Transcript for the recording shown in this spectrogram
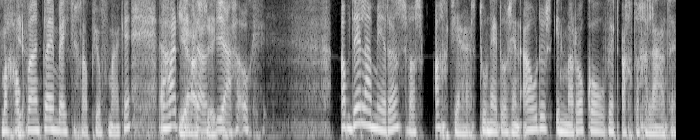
Mag ook ja. wel een klein beetje grapje over maken. Hè? Hartelijk ja, dank. Zeker. Ja, oké. Okay. Abdella Meras was acht jaar toen hij door zijn ouders in Marokko werd achtergelaten.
